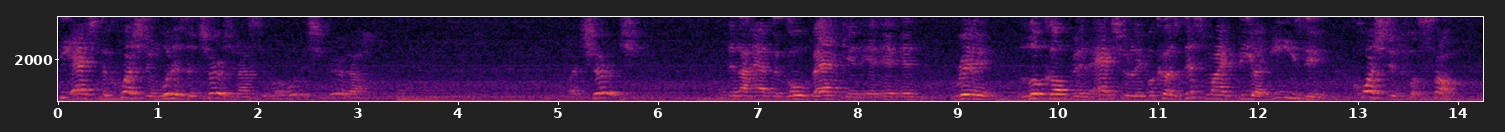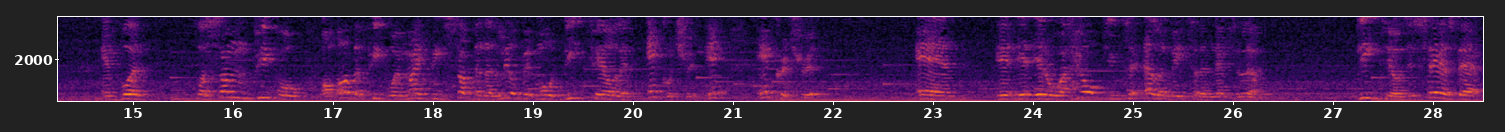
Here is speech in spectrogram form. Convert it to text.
He asked the question, what is a church? And I said, well, Holy Spirit, I, a church then I have to go back and, and, and really look up and actually, because this might be an easy question for some. And but for some people or other people, it might be something a little bit more detailed and intricate, intricate and it, it, it will help you to elevate to the next level. Details. It says that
